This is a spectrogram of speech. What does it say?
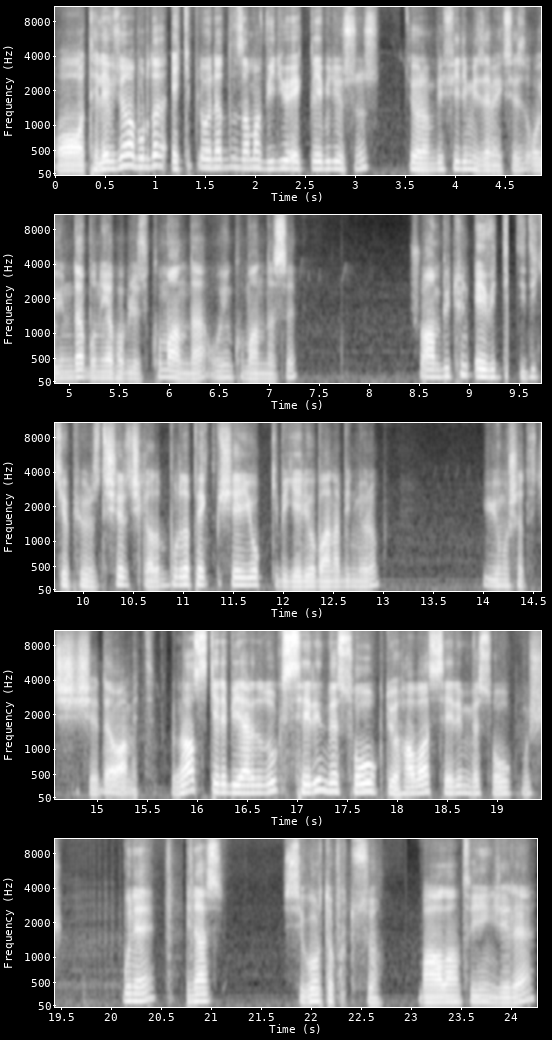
O televizyona burada ekiple oynadığınız zaman video ekleyebiliyorsunuz. Diyorum bir film izlemek istiyorsanız oyunda bunu yapabiliyorsunuz. Kumanda, oyun kumandası. Şu an bütün evi didik yapıyoruz. Dışarı çıkalım. Burada pek bir şey yok gibi geliyor bana bilmiyorum. Yumuşatıcı şişe devam et. Rastgele bir yerde durduk. Serin ve soğuk diyor. Hava serin ve soğukmuş. Bu ne? Biraz sigorta kutusu. Bağlantıyı incele.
